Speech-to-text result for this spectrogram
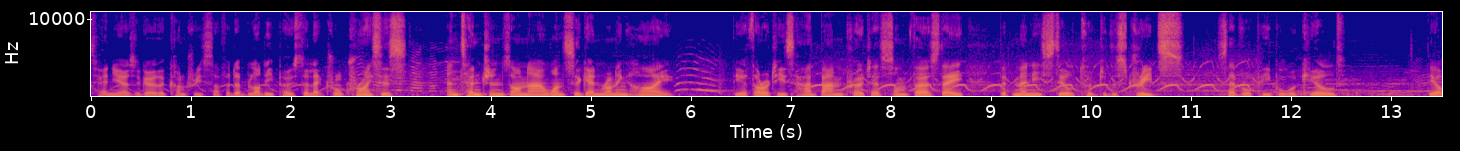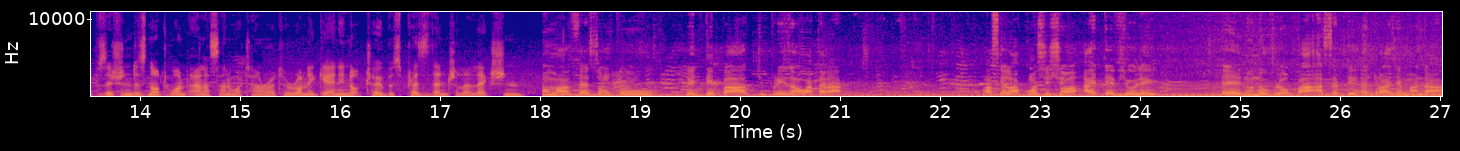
Ten years ago, the country suffered a bloody post-electoral crisis, and tensions are now once again running high. The authorities had banned protests on Thursday, but many still took to the streets. Several people were killed. The opposition does not want Alassane Ouattara to run again in October's presidential election. Manifestons président Ouattara. Constitution. Et nous ne voulons pas accepter un troisième mandat.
